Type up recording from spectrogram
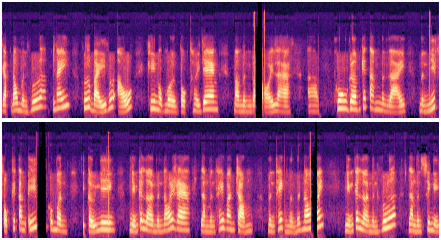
gặp đâu mình hứa nấy hứa bậy hứa ẩu. Khi một mười một thời gian mà mình gọi là à, thu gom cái tâm mình lại mình nhiếp phục cái tâm ý của mình thì tự nhiên những cái lời mình nói ra là mình thấy quan trọng mình thấy mình mới nói những cái lời mình hứa là mình suy nghĩ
